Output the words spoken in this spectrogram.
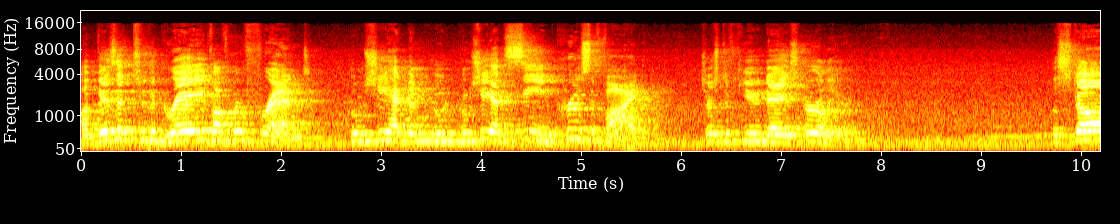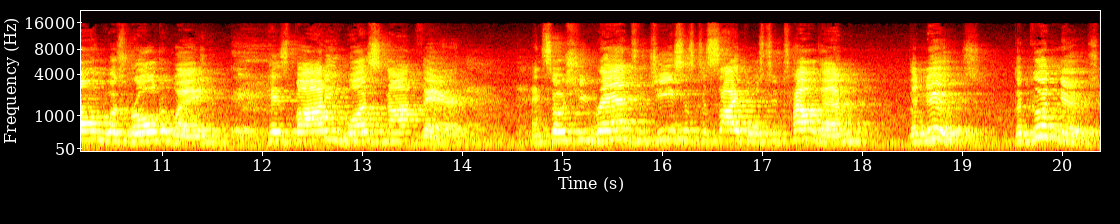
a visit to the grave of her friend whom she had, been, whom she had seen crucified just a few days earlier. The stone was rolled away, his body was not there, and so she ran to Jesus' disciples to tell them the news, the good news,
